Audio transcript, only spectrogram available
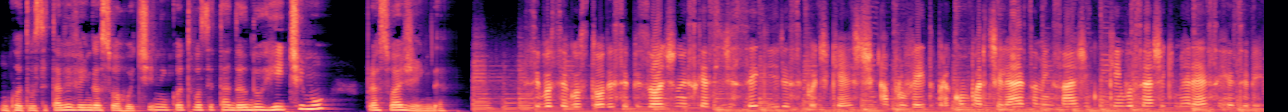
enquanto você está vivendo a sua rotina, enquanto você está dando ritmo para a sua agenda. Se você gostou desse episódio, não esquece de seguir esse podcast. Aproveita para compartilhar essa mensagem com quem você acha que merece receber.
